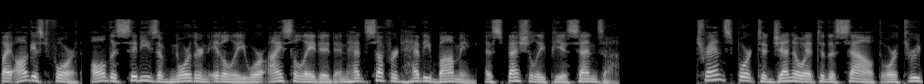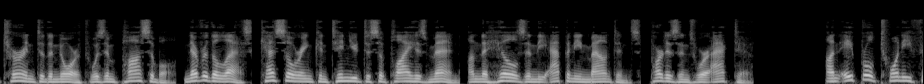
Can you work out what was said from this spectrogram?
By August 4, all the cities of northern Italy were isolated and had suffered heavy bombing, especially Piacenza. Transport to Genoa to the south or through Turin to the north was impossible, nevertheless, Kesselring continued to supply his men. On the hills and the Apennine Mountains, partisans were active. On April 25,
